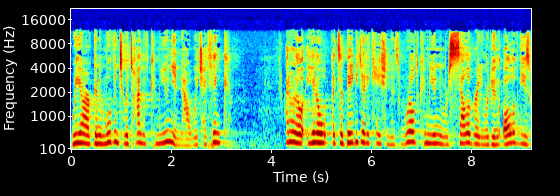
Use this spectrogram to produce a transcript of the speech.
we are going to move into a time of communion now, which I think, I don't know, you know, it's a baby dedication, it's world communion. We're celebrating, we're doing all of these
